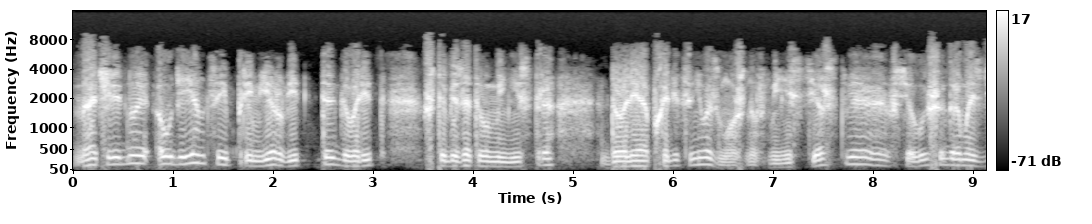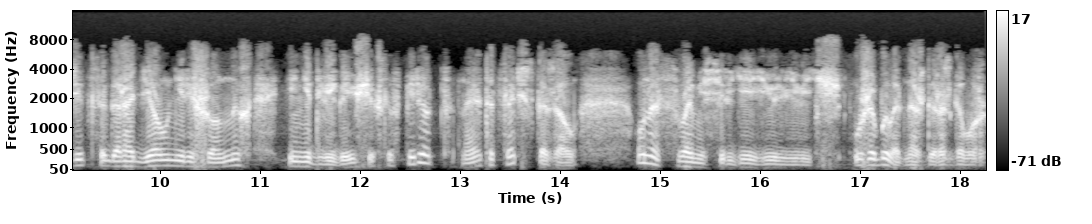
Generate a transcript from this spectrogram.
На очередной аудиенции премьер Витте говорит, что без этого министра Долей обходиться невозможно. В министерстве все выше громоздится гора дел нерешенных и не двигающихся вперед. На это царь сказал, «У нас с вами, Сергей Юльевич, уже был однажды разговор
